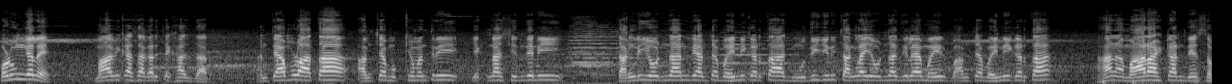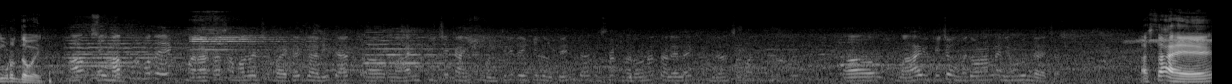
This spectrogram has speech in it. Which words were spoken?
पडून गेले महाविकास आघाडीचे खासदार. आणि त्यामुळं आता आमच्या मुख्यमंत्री एकनाथ शिंदेनी चांगली योजना आणली आमच्या बहिणीकरता आज मोदीजींनी चांगल्या योजना दिल्या महि आमच्या बहिणीकरता हा ना महाराष्ट्र आणि देश समृद्ध होईल. विधानसभेची बैठक झाली. त्यात महायुतीचे काही मंत्री देखील होते. तर तसं ठरवण्यात आलेलं आहे की विधानसभा महायुतीच्या उमेदवारांना निवडून द्यायचं. असं आहे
